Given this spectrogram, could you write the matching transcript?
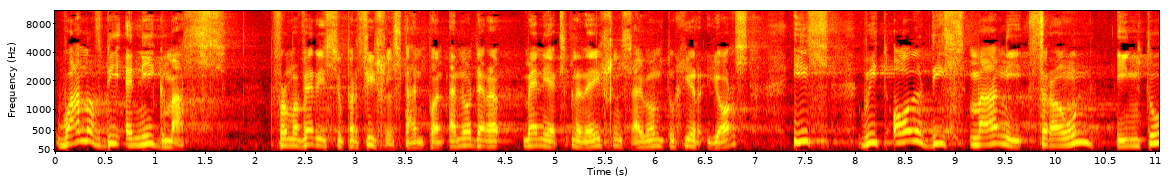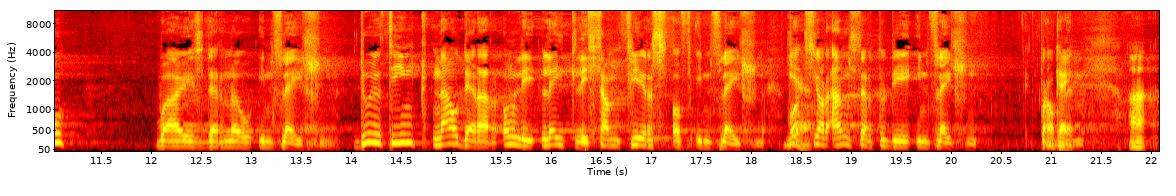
one of the enigmas from a very superficial standpoint, I know there are many explanations, I want to hear yours, is with all this money thrown into why is there no inflation? Do you think now there are only lately some fears of inflation? What's yeah. your answer to the inflation problem? Okay. Uh,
